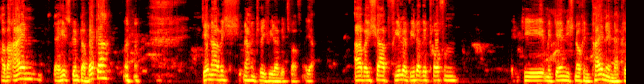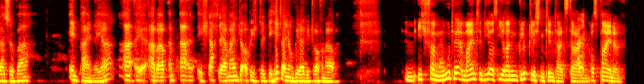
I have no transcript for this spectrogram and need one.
Aber ein, der hieß Günter Becker, den habe ich nach dem Krieg wieder getroffen, ja. Aber ich habe viele wieder getroffen, die, mit denen ich noch in Peine in der Klasse war. In Peine, ja. Ah, äh, aber äh, ich dachte, er meinte, ob ich die Hitlerjungen wieder getroffen habe. Ich vermute, er meinte die aus ihren glücklichen Kindheitstagen, aus Peine.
